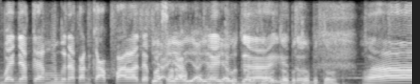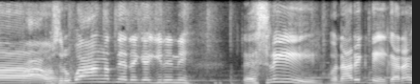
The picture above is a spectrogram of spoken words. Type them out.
banyak yang menggunakan kapal ada pasar iya, iya, apungnya iya, iya, juga betul, betul, gitu. betul, betul. Wow. Wow, seru banget nih ada yang kayak gini nih. Leslie, menarik nih karena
